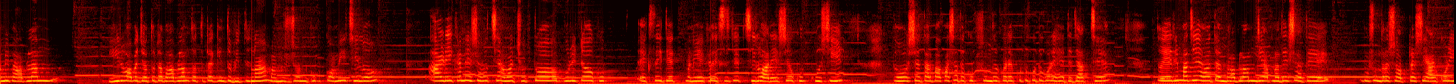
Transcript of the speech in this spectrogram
আমি ভাবলাম ভিড় হবে যতটা ভাবলাম ততটা কিন্তু ভিতরে না, মানুষজন খুব কমই ছিল। আর এখানে এসে হচ্ছে আমার ছোট্ট বুড়িটাও খুব এক্সাইটেড মানে এক্সাইটেড ছিল আর এসেও খুব খুশি। তো সে তার বাবার সাথে খুব সুন্দর করে কুটু কুটু করে হেঁটে যাচ্ছে। তো এরই মাঝে হয়তো আমি ভাবলাম যে আপনাদের সাথে বসুন্ধরা সবটা শেয়ার করি।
